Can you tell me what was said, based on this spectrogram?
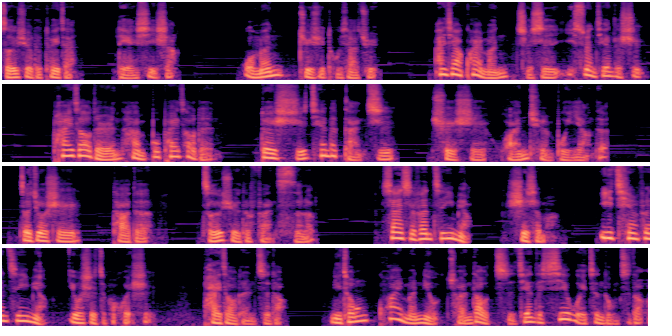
哲学的推展联系上。我们继续读下去，按下快门只是一瞬间的事，拍照的人和不拍照的人对时间的感知却是完全不一样的。这就是他的哲学的反思了。三十分之一秒是什么？一千分之一秒。又是怎么回事？拍照的人知道，你从快门钮传到指尖的些微震动知道，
